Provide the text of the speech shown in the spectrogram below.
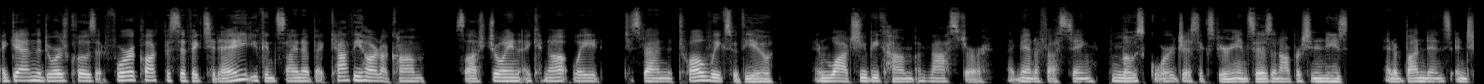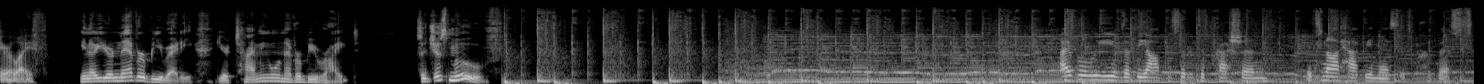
Again, the doors close at four o'clock Pacific today. You can sign up at cathyheller.com slash join. I cannot wait to spend 12 weeks with you and watch you become a master at manifesting the most gorgeous experiences and opportunities and abundance into your life. You know, you'll never be ready. Your timing will never be right. So just move. I believe that the opposite of depression, it's not happiness, it's purpose.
